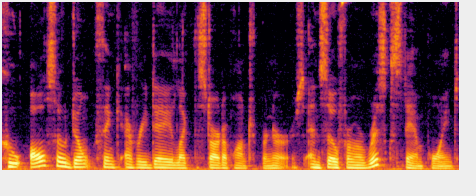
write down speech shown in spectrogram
who also don't think every day like the startup entrepreneurs. And so, from a risk standpoint,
